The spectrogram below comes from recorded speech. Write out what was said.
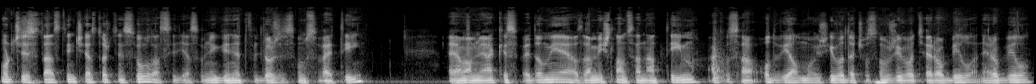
Určite sa dá s tým čiastočne súhlasiť. Ja som nikdy netvrdil, že som svetý a ja mám nejaké svedomie a zamýšľam sa nad tým, ako sa odvíjal môj život a čo som v živote robil a nerobil,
